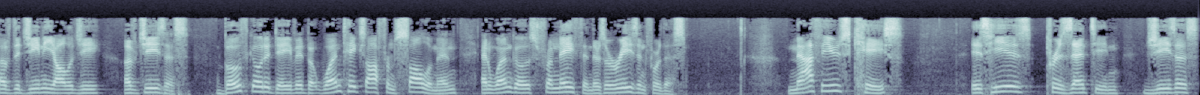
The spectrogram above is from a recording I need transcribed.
of the genealogy of Jesus. Both go to David, but one takes off from Solomon and one goes from Nathan. There's a reason for this. Matthew's case is he is presenting Jesus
